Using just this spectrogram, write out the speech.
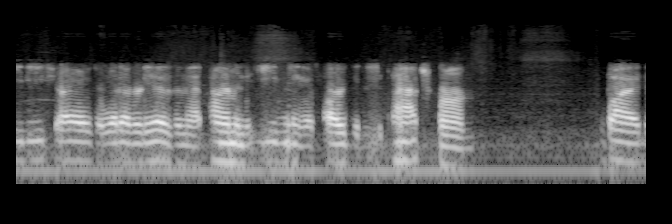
TV shows or whatever it is, and that time in the evening is hard to detach from but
